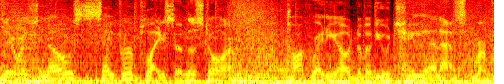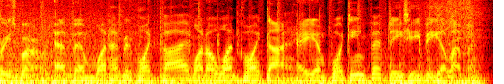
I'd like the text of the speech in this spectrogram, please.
There no safer place in the storm. Talk Radio WGNS Murfreesboro, FM 100.5, 101.9, AM 1450, TV 11.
